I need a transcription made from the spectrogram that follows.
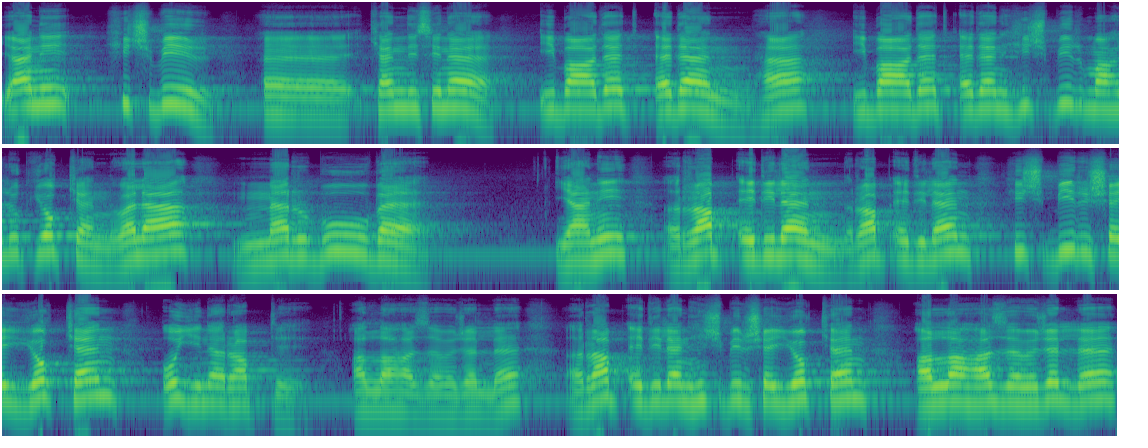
Yani hiçbir e, kendisine ibadet eden, ha, ibadet eden hiçbir mahluk yokken ve la merbube. Yani Rab edilen, Rab edilen hiçbir şey yokken o yine Rab'di. Allah Azze ve Celle Rab edilen hiçbir şey yokken Allah Azze ve Celle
